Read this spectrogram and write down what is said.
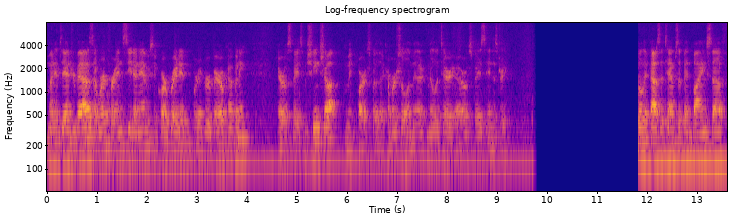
My name is Andrew Bazz. I work for NC Dynamics Incorporated. We're a group aero company, aerospace machine shop. We make parts for the commercial and military aerospace industry. Only past attempts have been buying stuff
